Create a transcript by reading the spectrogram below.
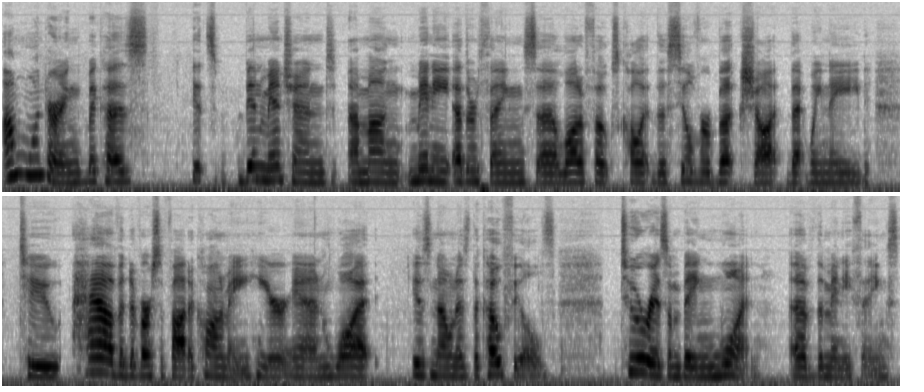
I'm wondering because it's been mentioned among many other things. a lot of folks call it the silver buckshot that we need to have a diversified economy here in what is known as the coalfields. Tourism being one of the many things.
